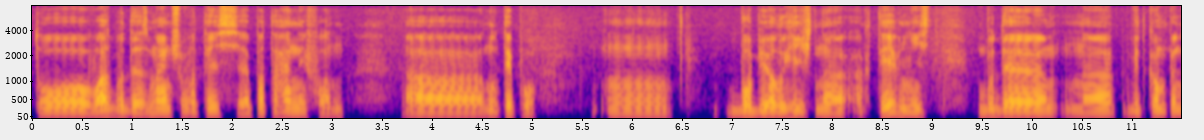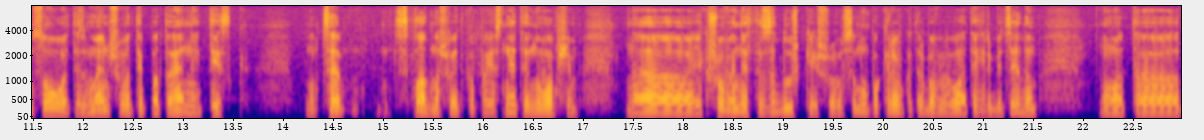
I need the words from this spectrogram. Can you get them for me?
то у вас буде зменшуватись патогенний фон. Е, Ну, типу, бо біологічна активність буде відкомпенсовувати, зменшувати патогенний тиск. Ну, це складно швидко пояснити. Ну, в общем, е, якщо винести задушки, що саму покривку треба вбивати гербіцидом, от, е,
